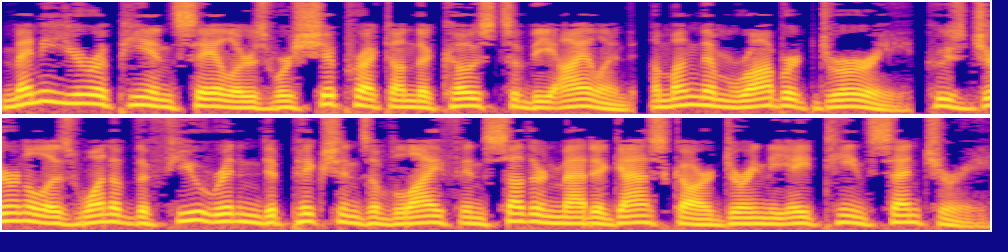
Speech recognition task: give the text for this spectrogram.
Many European sailors were shipwrecked on the coasts of the island, among them Robert Drury, whose journal is one of the few written depictions of life in southern Madagascar during the 18th century.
